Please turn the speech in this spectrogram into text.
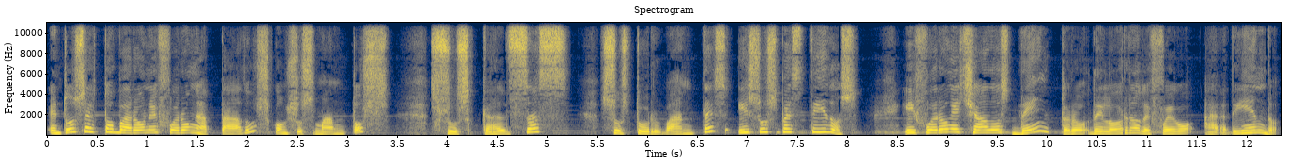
Entonces estos varones fueron atados con sus mantos, sus calzas, sus turbantes y sus vestidos, y fueron echados dentro del horno de fuego ardiendo.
